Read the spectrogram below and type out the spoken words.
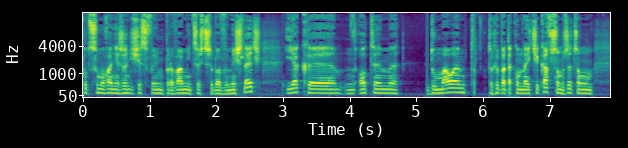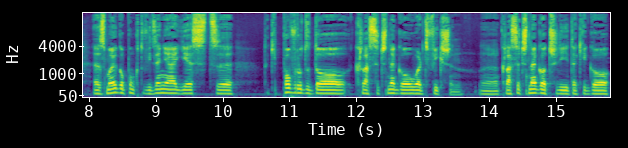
podsumowanie rządzi się swoimi prawami, coś trzeba wymyśleć. Jak e, o tym dumałem, to, to chyba taką najciekawszą rzeczą z mojego punktu widzenia jest e, taki powrót do klasycznego word fiction. Klasycznego, czyli takiego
